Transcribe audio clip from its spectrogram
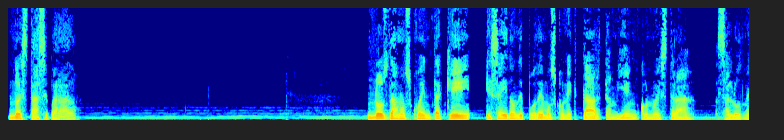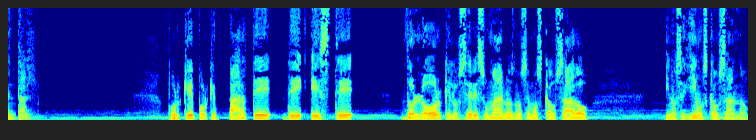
no está separado. Nos damos cuenta que es ahí donde podemos conectar también con nuestra salud mental. ¿Por qué? Porque parte de este dolor que los seres humanos nos hemos causado y nos seguimos causando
